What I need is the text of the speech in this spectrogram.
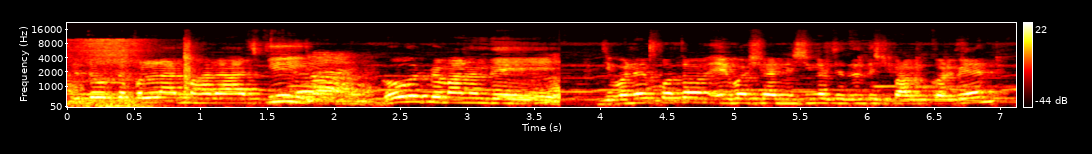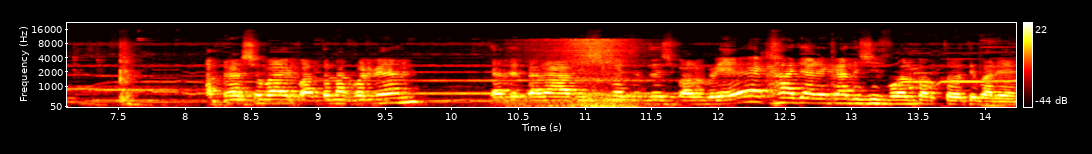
সিদ্ধ প্রহ্লাদ মহারাজ কি? গৌর প্রেমানন্দে। জীবনের প্রথম এই বছর নৃসিংহ চতুর্দশী পালন করবেন। আপনারা সবাই প্রার্থনা করবেন। যাতে তারা চতুর্দশী পালন করে এক হাজার একাদশীর ফল প্রাপ্ত হতে পারেন।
